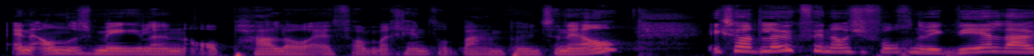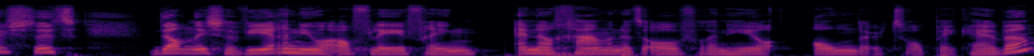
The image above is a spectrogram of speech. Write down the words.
En anders mailen op hallo baan.nl. Ik zou het leuk vinden als je volgende week weer luistert. Dan is er weer een nieuwe aflevering. En dan gaan we het over een heel ander topic hebben.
